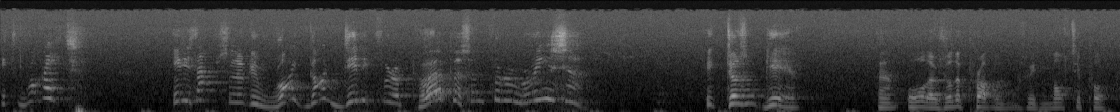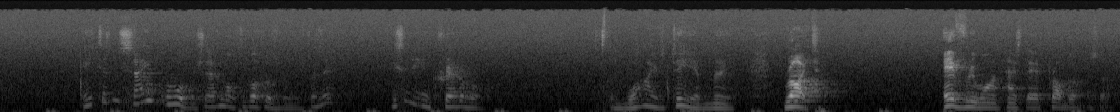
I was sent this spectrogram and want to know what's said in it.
it's right. It is absolutely right. God did it for a purpose and for a reason. It doesn't give um, all those other problems with multiple. It doesn't say a woman should have multiple husbands, does it? Isn't it incredible? Wives, dear me. Right. Everyone has their problems, though.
